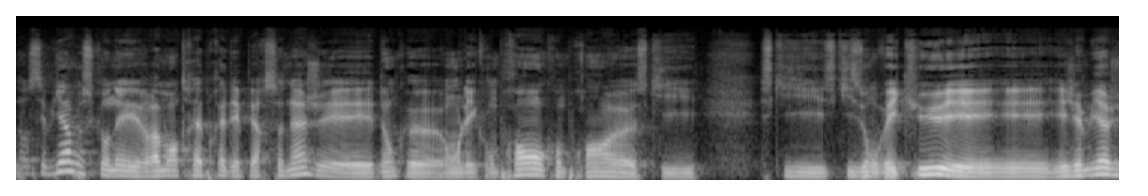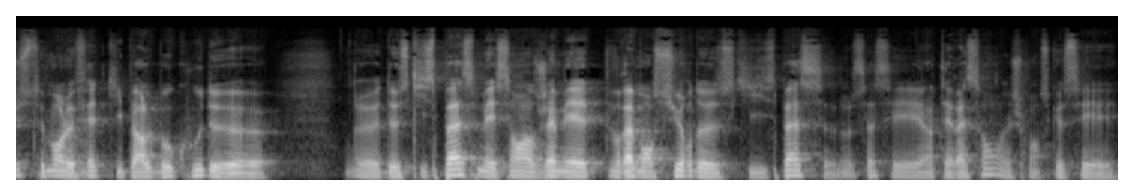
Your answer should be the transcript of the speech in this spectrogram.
Non, c'est bien parce qu'on est vraiment très près des personnages et donc euh, on les comprend, on comprend euh, ce qu'ils ce qui, ce qu'ils ont vécu et, et- et j'aime bien justement le fait qu'ils parlent beaucoup de, de ce qui se passe mais sans jamais être vraiment sûr de ce qui se passe. Ça c'est intéressant. Je pense que c'est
